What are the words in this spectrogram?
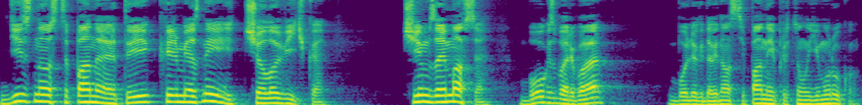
«Дійсно, Степане, ты кремезный человечка. Чем займався? Бокс, борьба?» Болик догнал Степана и протянул ему руку.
